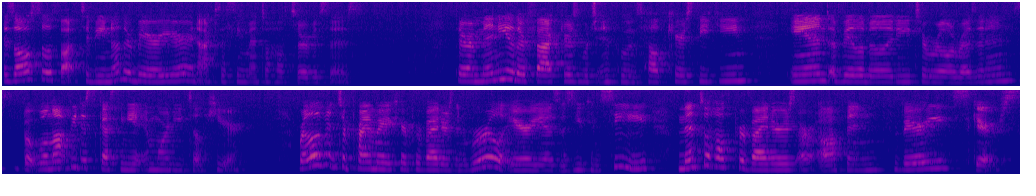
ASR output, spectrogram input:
is also thought to be another barrier in accessing mental health services. There are many other factors which influence healthcare seeking and availability to rural residents, but we'll not be discussing it in more detail here. Relevant to primary care providers in rural areas, as you can see, mental health providers are often very scarce.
